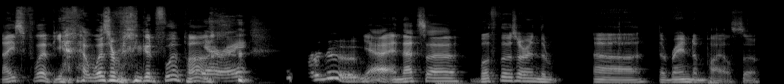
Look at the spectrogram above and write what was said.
Nice flip. Yeah, that was a really good flip, huh? Yeah, right. We're good. yeah, and that's uh both of those are in the uh the random pile, so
